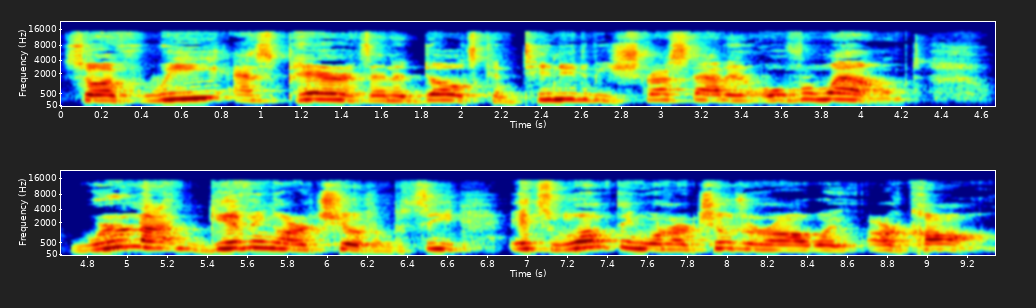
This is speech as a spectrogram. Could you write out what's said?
So if we as parents and adults continue to be stressed out and overwhelmed, we're not giving our children. But see, it's one thing when our children are always are calm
